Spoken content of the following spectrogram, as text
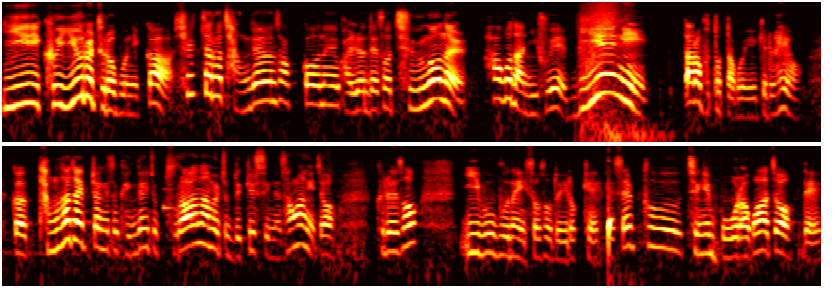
이 그 이유를 들어보니까 실제로 장재현 사건에 관련돼서 증언을 하고 난 이후에 미행이 따라 붙었다고 얘기를 해요. 그러니까 당사자 입장에서 굉장히 좀 불안함을 좀 느낄 수 있는 상황이죠. 그래서 이 부분에 있어서도 이렇게 셀프 증인 보호라고 하죠. 네,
